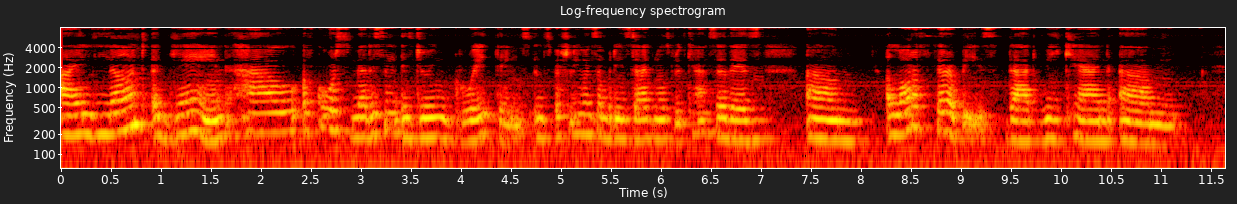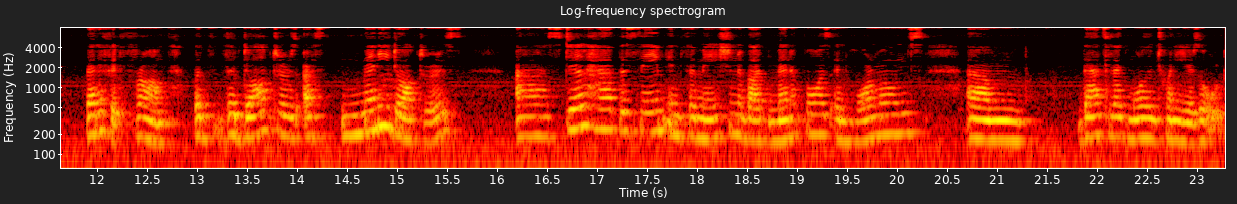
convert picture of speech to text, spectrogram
I learned again how, of course, medicine is doing great things, and especially when somebody is diagnosed with cancer. There's um, a lot of therapies that we can um, benefit from, but the doctors are many doctors uh, still have the same information about menopause and hormones. Um, that's like more than 20 years old.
